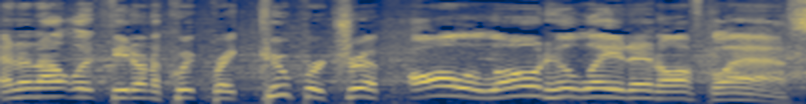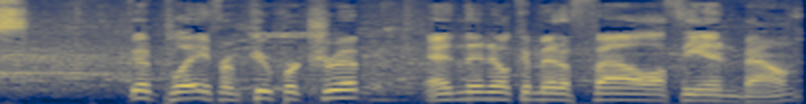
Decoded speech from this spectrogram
and an outlet feed on a quick break. Cooper Tripp all alone. He'll lay it in off glass. Good play from Cooper Tripp, and then he'll commit a foul off the inbound.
